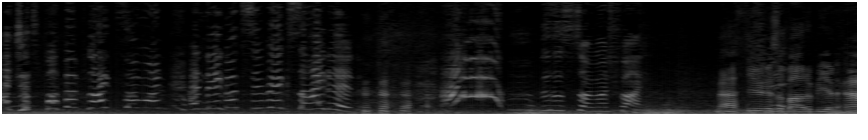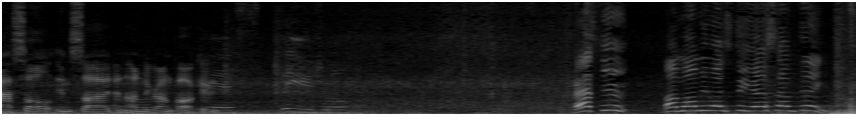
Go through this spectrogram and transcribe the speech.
I just pop up light someone and they got super excited. ah! This is so much fun. Matthew is about to be an asshole inside an underground parking. Yes, the usual. Matthew, my mommy wants to hear something.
